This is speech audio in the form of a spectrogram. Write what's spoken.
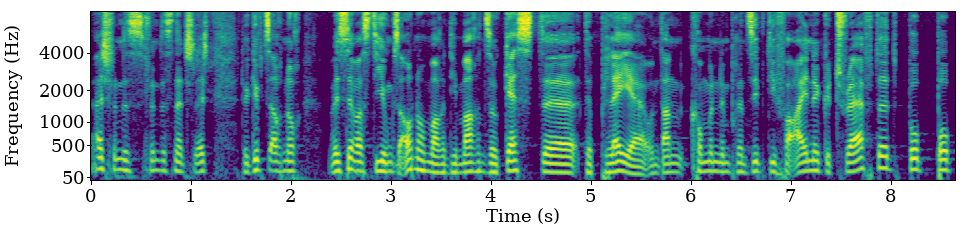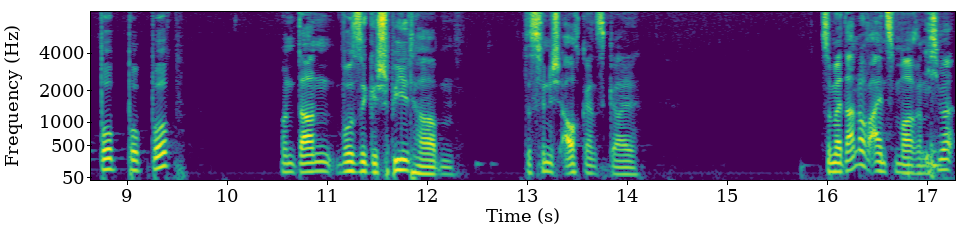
Ja, ich finde es find das nicht schlecht. Da gibt es auch noch, wisst ihr, was die Jungs auch noch machen? Die machen so Guest the, the Player und dann kommen im Prinzip die Vereine gedraftet, bub, bub, bub, bub, bub. Und dann, wo sie gespielt haben. Das finde ich auch ganz geil. Sollen wir dann noch eins machen? Ich, ma-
